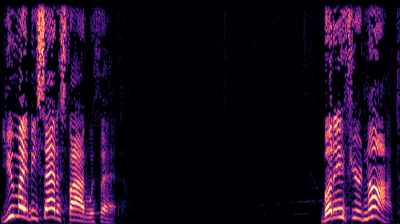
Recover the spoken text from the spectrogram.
You may be satisfied with that. But if you're not,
